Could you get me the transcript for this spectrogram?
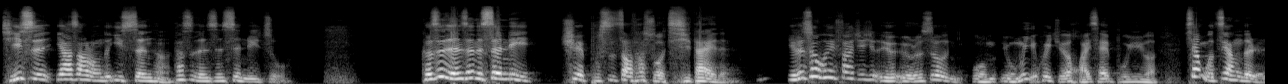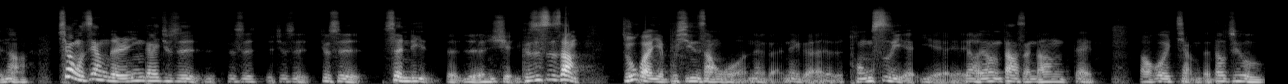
其实亚沙龙的一生哈，他是人生胜利组，可是人生的胜利却不是照他所期待的。有的时候会发觉，就有有的时候，我们我们也会觉得怀才不遇啊。像我这样的人啊，像我这样的人，应该就是就是就是就是胜利的人选。可是事实上，主管也不欣赏我，那个那个同事也也要像大神刚刚在老会讲的，到最后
